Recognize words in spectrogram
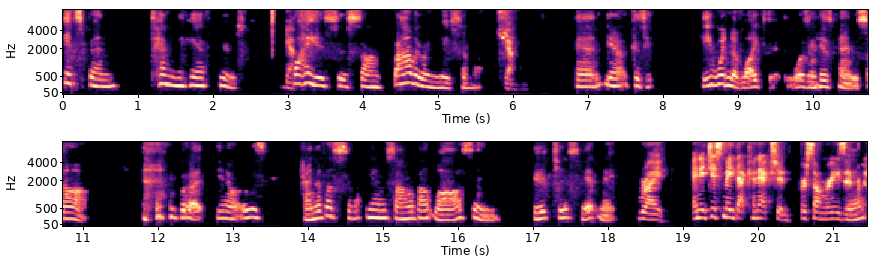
it's been 10 and a half years. Yeah. Why is this song bothering me so much? Yeah. And, you know, because he, he wouldn't have liked it. It wasn't his kind of song. but, you know, it was kind of a, you know, song about loss and it just hit me. Right. And it just made that connection for some reason. Yeah.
